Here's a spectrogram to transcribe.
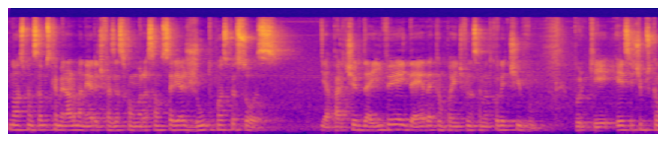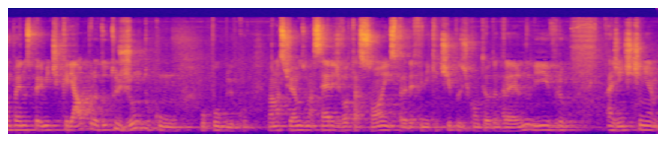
nós pensamos que a melhor maneira de fazer essa comemoração seria junto com as pessoas. E a partir daí veio a ideia da campanha de financiamento coletivo porque esse tipo de campanha nos permite criar o produto junto com o público. Então, nós tivemos uma série de votações para definir que tipos de conteúdo entrariam no livro. A gente tinha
